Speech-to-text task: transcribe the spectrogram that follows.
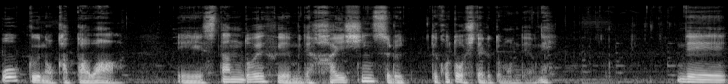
多くの方は、えー、スタンド FM で配信するってことをしてると思うんだよね。で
